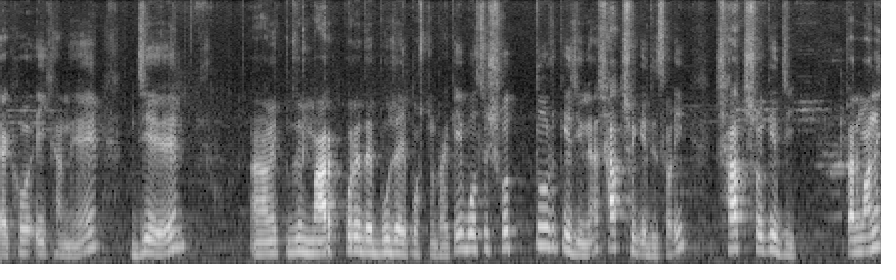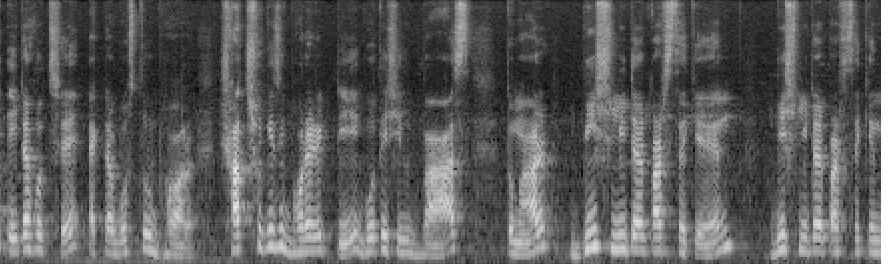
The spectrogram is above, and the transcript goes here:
দেখো এইখানে যে আমি একটু যদি মার্ক করে দেয় বোঝাই প্রশ্নটাকে বলছে সত্তর কেজি না, সাতশো কেজি সরি সাতশো কেজি। তার মানে এটা হচ্ছে একটা বস্তুর ভর। সাতশো কেজি ভরের একটি গতিশীল বাস তোমার বিশ মিটার পার সেকেন্ড বিশ মিটার পার সেকেন্ড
